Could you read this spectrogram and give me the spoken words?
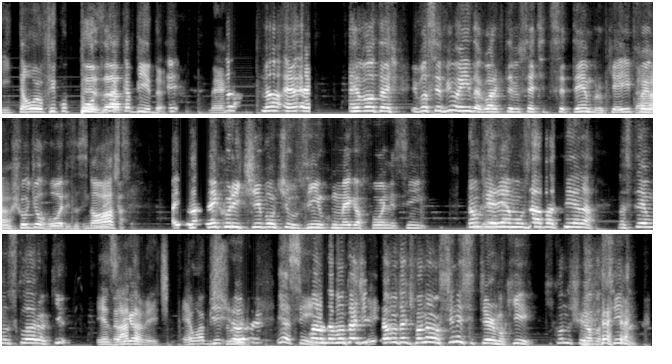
Então eu fico puto Exato. da vida. E- Né? Não, é, é- é revoltante. E você viu ainda agora que teve o 7 de setembro, que aí foi um show de horrores. Assim, né? Nossa, Aí, lá, em Curitiba, um tiozinho com um megafone assim. Não É. queremos a vacina, nós temos cloroquina. exatamente. é um E, absurdo. eu- E assim, mano, dá vontade, E- dá vontade de falar, não, assina esse termo aqui, que quando chegar a vacina,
